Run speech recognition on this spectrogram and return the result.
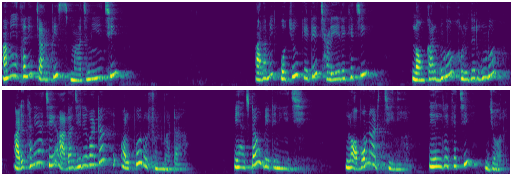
আমি এখানে চার পিস মাছ নিয়েছি। আর আমি কচু কেটে ছাড়িয়ে রেখেছি। লঙ্কার গুঁড়ো, হলুদের গুঁড়ো, আর এখানে আছে আদা জিরে বাটা, অল্প রসুন বাটা। পেঁয়াজটাও বেটে নিয়েছি। লবণ আর চিনি, তেল রেখেছি জল।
